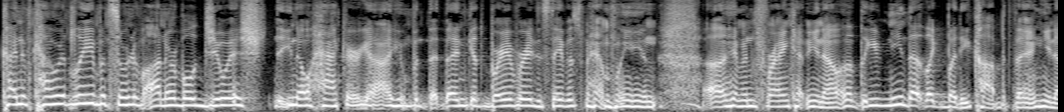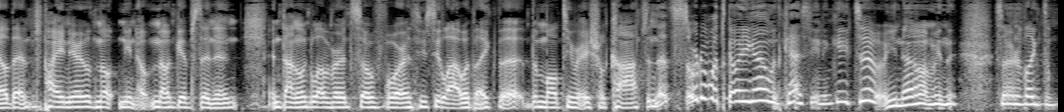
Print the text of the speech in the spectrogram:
kind of cowardly, but sort of honorable Jewish you know, hacker guy who then gets bravery to save his family, and uh, him and Frank, you know, you need that like buddy cop thing, you know, that pioneered with Mel, you know Mel Gibson and, and Donald Glover and so forth. You see a lot with like the the multiracial cops, and that's sort of what's going on with Cassian and K2. You know, I mean, sort of like the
